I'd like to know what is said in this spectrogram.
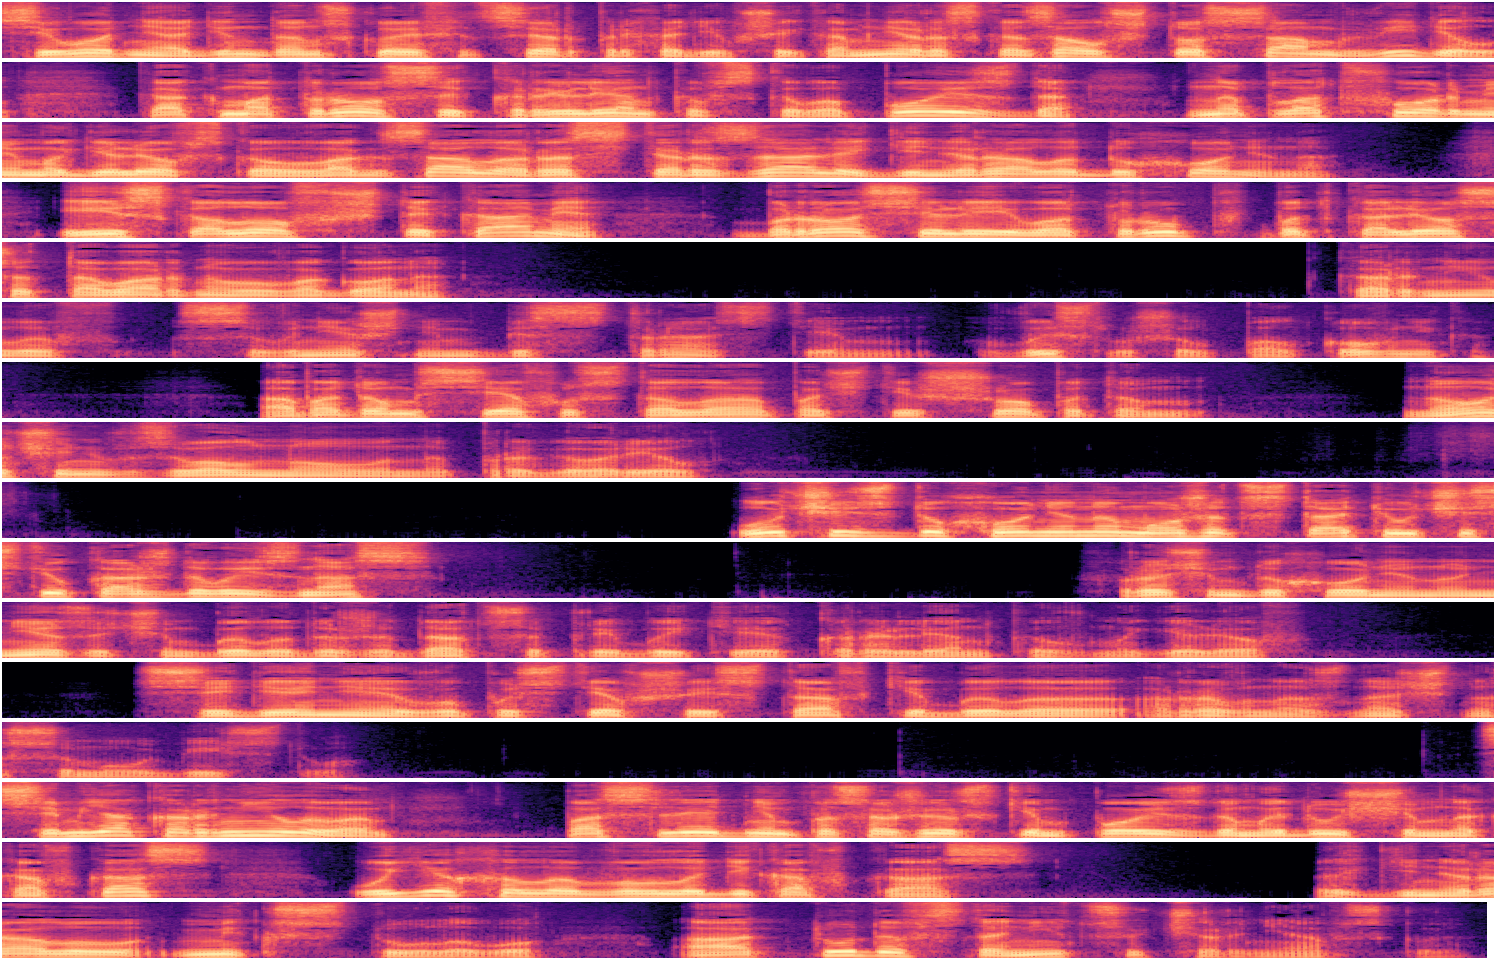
Сегодня один донской офицер, приходивший ко мне, рассказал, что сам видел, как матросы Крыленковского поезда на платформе Могилевского вокзала растерзали генерала Духонина и, исколов штыками, бросили его труп под колеса товарного вагона. Корнилов с внешним бесстрастием выслушал полковника, а потом, сев у стола, почти шепотом, но очень взволнованно проговорил — Участь Духонина может стать участью каждого из нас. Впрочем, Духонину незачем было дожидаться прибытия Короленко в Могилев. Сидение в опустевшей ставке было равнозначно самоубийству. Семья Корнилова последним пассажирским поездом, идущим на Кавказ, уехала во Владикавказ, к генералу Микстулову, а оттуда в станицу Чернявскую.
